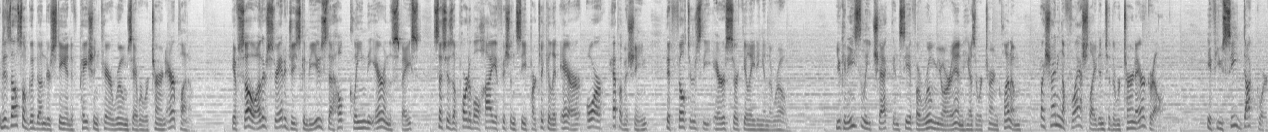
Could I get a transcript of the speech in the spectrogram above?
It is also good to understand if patient care rooms have a return air plenum. If so, other strategies can be used to help clean the air in the space, such as a portable high efficiency particulate air or HEPA machine that filters the air circulating in the room. You can easily check and see if a room you are in has a return plenum by shining a flashlight into the return air grill. If you see ductwork,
